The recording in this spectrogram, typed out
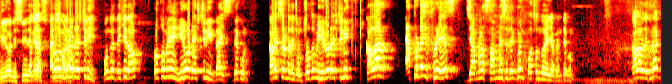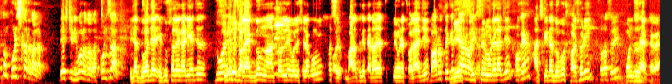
হিরো থেকে স্টার্টিং হিরো ডেস্টিনি বন্ধু দেখিয়ে দাও। প্রথমে হিরো ডেস্টিনি গাইস দেখুন কালেকশনটা দেখুন। প্রথমে হিরো ডেস্টিনি কালার এতটাই ফ্রেশ যে আপনারা সামনে এসে দেখবেন পছন্দ হয়ে যাবেন দেখুন। কালার দেখুন একদম পরিষ্কার কালার ডেস্টিনি বলো দাদা কোন সাল? এটা দু হাজার একুশ সালের গাড়ি আছে 2021 স্মুথ চলে একদম না চললে বলে সেরকমই। আচ্ছা। বারো থেকে তেরো হাজার কিলোমিটার চলা আছে। বারো থেকে তেরো সিক্স এর মডেল আছে। ওকে আজকে এটা দেবো সরাসরি। সরাসরি? পঞ্চাশ হাজার টাকায়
